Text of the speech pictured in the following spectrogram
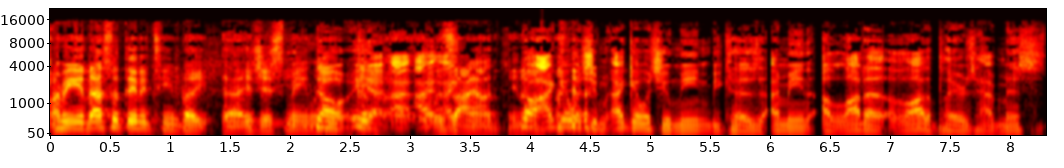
I mean, that's within a team, but uh, it's just mainly No, yeah, uh, I- I- with I- Zion. You know, no, I get what you I get what you mean because I mean a lot of a lot of players have missed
